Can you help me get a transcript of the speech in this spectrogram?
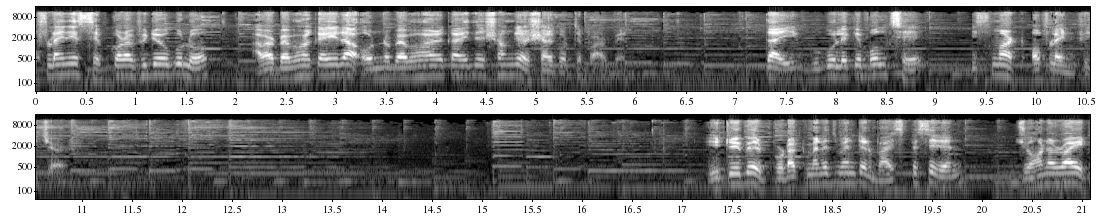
অফলাইনে সেভ করা ভিডিওগুলো আবার ব্যবহারকারীরা অন্য ব্যবহারকারীদের সঙ্গে শেয়ার করতে পারবেন। তাই গুগল একে বলছে স্মার্ট অফলাইন ফিচার ইউটিউবের প্রোডাক্ট ম্যানেজমেন্টের ভাইস প্রেসিডেন্ট জোহানা রাইট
